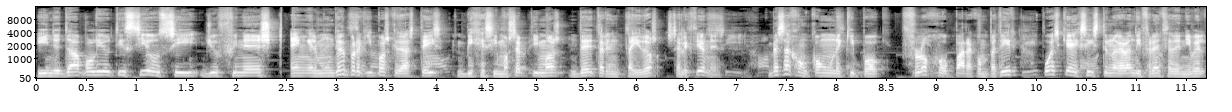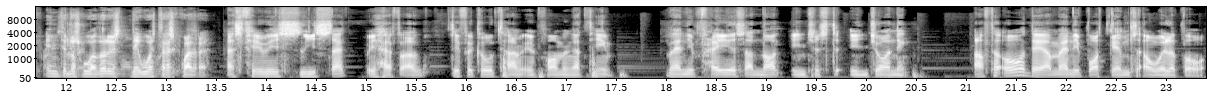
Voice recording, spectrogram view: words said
In the WTCOC, you finished. En el Mundial por equipos quedasteis 27 de 32 selecciones. ¿Ves a Hong Kong un equipo flojo para competir o es que existe una gran diferencia de nivel entre los jugadores de vuestra escuadra? As previously said, we have a difficult time in forming a team. Many players are not interested in joining. After all, there are many board games available,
